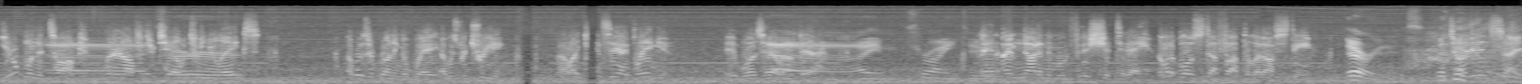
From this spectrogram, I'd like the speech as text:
You're one to talk, Uh, running off with your tail between your legs. I wasn't running away, I was retreating. Well, I can't say I blame you. It was hell out there. uh, I'm trying to... Man, I'm not in the mood for this shit today. I'm gonna blow stuff up to let off steam. There it is. Target in sight.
